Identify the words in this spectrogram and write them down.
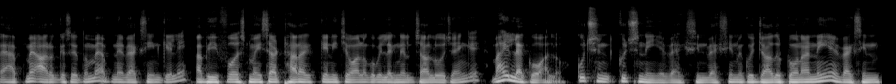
ऐप में, आरोग्य सेतु में, अपने वैक्सीन के लिए। अभी फ़र्स्ट मई से अट्ठारह के नीचे वालों को भी लगने चालू हो जाएँगे। भाई, लगवा लो। कुछ कुछ नहीं है वैक्सीन वैक्सीन में कोई जादू टोना नहीं है। वैक्सीन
